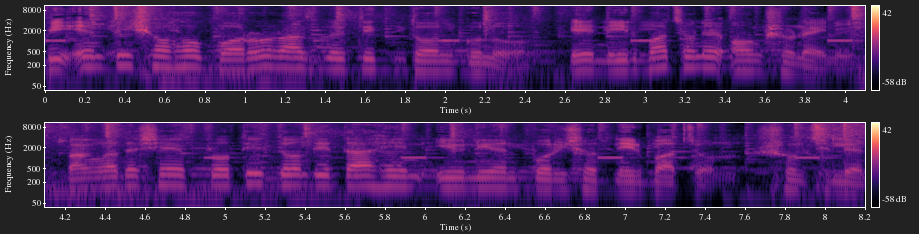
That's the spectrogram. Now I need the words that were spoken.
বিএনপি সহ বড় রাজনৈতিক দলগুলো এ নির্বাচনে অংশ নেয়নি। বাংলাদেশে প্রতিদ্বন্দ্বিতাহীন ইউনিয়ন পরিষদ নির্বাচন। শুনছিলেন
